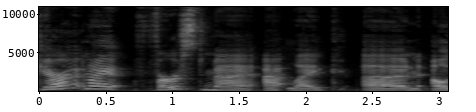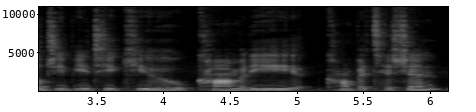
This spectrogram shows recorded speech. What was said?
Garrett and I first met at like an LGBTQ comedy competition.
